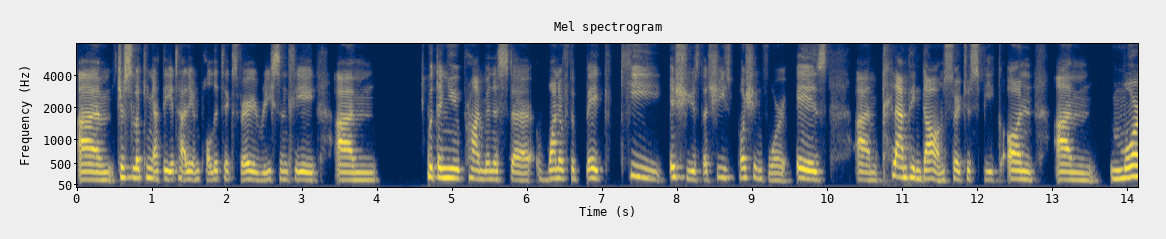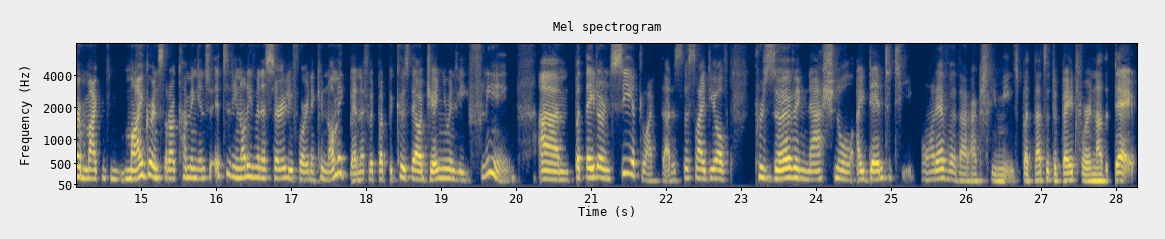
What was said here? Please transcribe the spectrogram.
Um, just looking at the Italian politics very recently, um, with the new prime minister, one of the big key issues that she's pushing for is um, clamping down, so to speak, on um, more mig- migrants that are coming into Italy, not even necessarily for an economic benefit, but because they are genuinely fleeing. Um, but they don't see it like that. It's this idea of preserving national identity, or whatever that actually means. But that's a debate for another day.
